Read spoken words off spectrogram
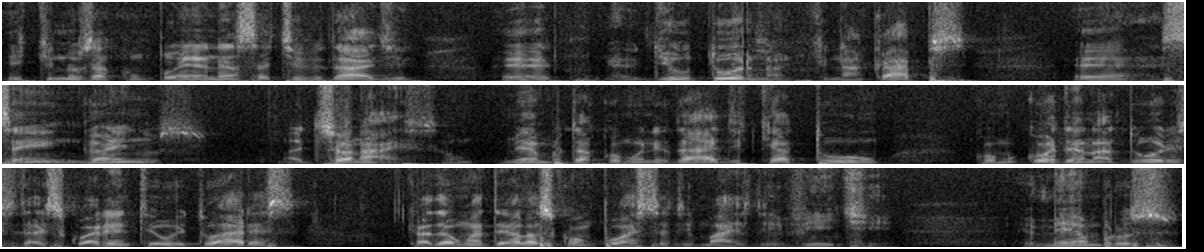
e que nos acompanha nessa atividade é, diuturna, que na CAPES, é, sem ganhos adicionais. São membros da comunidade que atuam como coordenadores das 48 áreas, cada uma delas composta de mais de 20 membros,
